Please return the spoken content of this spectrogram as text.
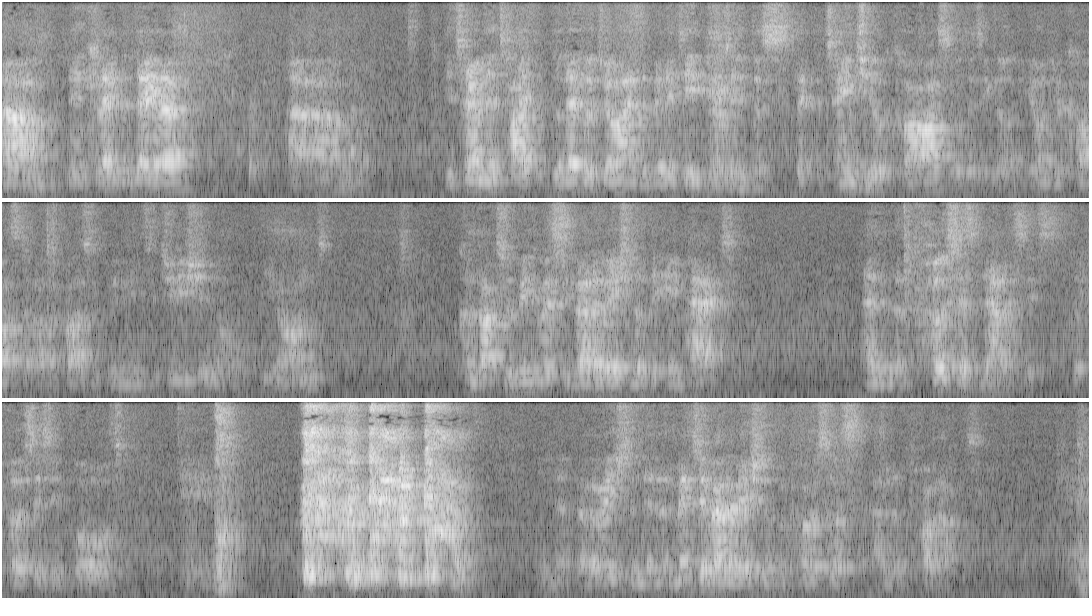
Um, then collect the data, um, determine the type, of the level of generalizability. Does it just pertain to your class or does it go beyond your class to other classes within the institution or beyond? Conduct a rigorous evaluation of the impact and the process analysis, the process involved in, in the evaluation and the meta-evaluation of the process and the product. Okay.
